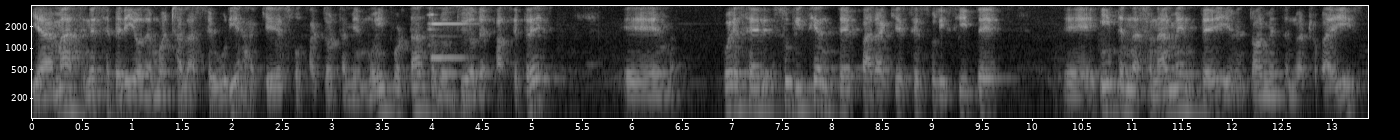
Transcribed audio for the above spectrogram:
y además en ese periodo demuestra la seguridad, que es un factor también muy importante en los estudios de fase 3, puede ser suficiente para que se solicite eh, internacionalmente y eventualmente en nuestro país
